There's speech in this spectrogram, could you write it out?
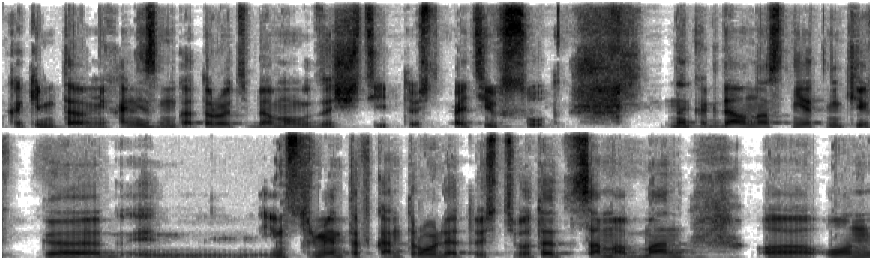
каким-то механизмом, который тебя могут защитить, то есть пойти в суд. Но когда у нас нет никаких э, инструментов контроля, то есть вот этот сам обман, э, он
